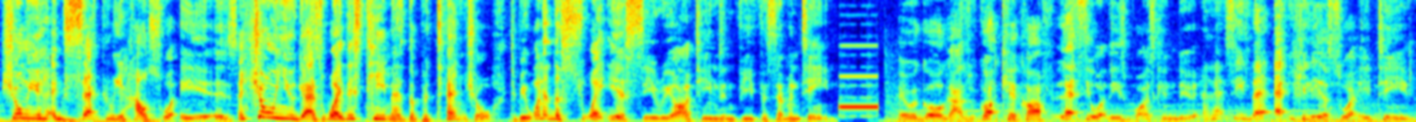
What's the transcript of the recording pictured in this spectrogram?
showing you exactly how sweaty it is, and showing you guys why this team has the potential to be one of the sweatiest Serie A teams in FIFA 17. Here we go guys, we've got kickoff, let's see what these boys can do, and let's see if they're actually a sweaty team.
